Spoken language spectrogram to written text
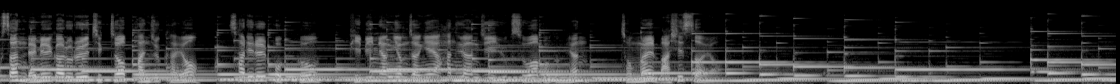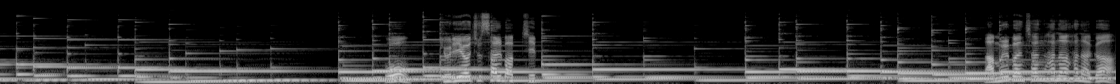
국산 메밀가루를 직접 반죽하여 사리를 뽑고 비빔 양념장에 한우양지 육수와 먹으면 정말 맛있어요. 5. 교리여주 쌀밥집 나물 반찬 하나하나가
